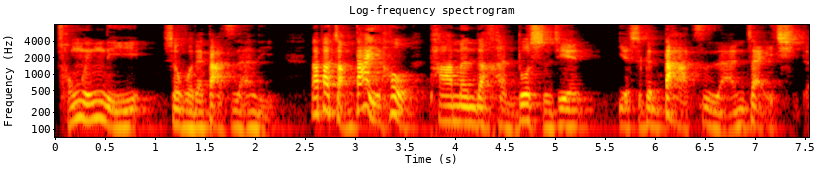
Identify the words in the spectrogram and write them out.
丛林里，生活在大自然里。哪怕长大以后，他们的很多时间也是跟大自然在一起的。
